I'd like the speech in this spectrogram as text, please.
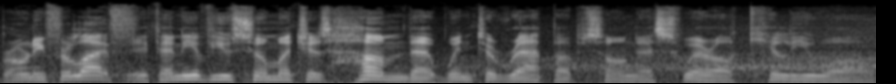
Brony for life. If any of you so much as hum that winter wrap up song, I swear I'll kill you all.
